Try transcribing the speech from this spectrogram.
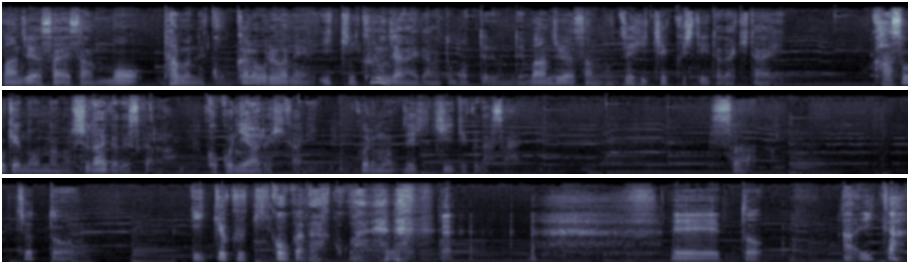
バンジョヤさえさんも多分ねこっから俺はね一気に来るんじゃないかなと思ってるんでバンジョヤさんもぜひチェックしていただきたい科捜研の女の主題歌ですからここにある光これもぜひ聴いてくださいさあちょっと一曲聴こうかなここで えっとあいいか。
